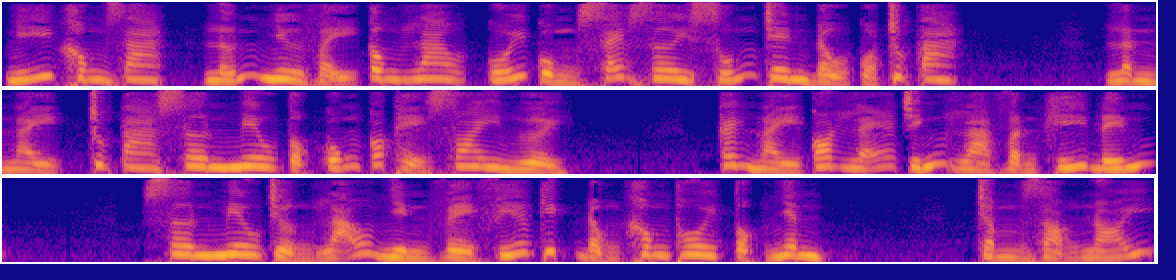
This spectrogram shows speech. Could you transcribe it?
Nghĩ không ra, lớn như vậy công lao cuối cùng sẽ rơi xuống trên đầu của chúng ta. Lần này, chúng ta Sơn miêu tộc cũng có thể xoay người. Cái này có lẽ chính là vận khí đến. Sơn miêu trưởng lão nhìn về phía kích động không thôi tộc nhân. trầm giọng nói.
